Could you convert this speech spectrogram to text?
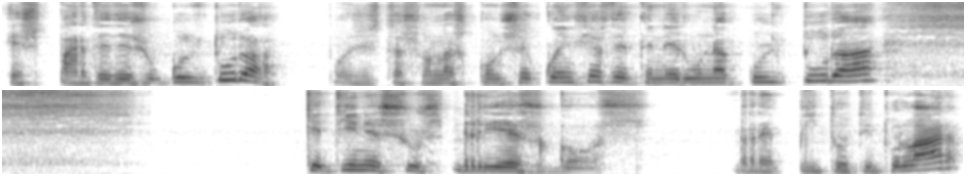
¿Es parte de su cultura? Pues estas son las consecuencias de tener una cultura que tiene sus riesgos. Repito titular,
